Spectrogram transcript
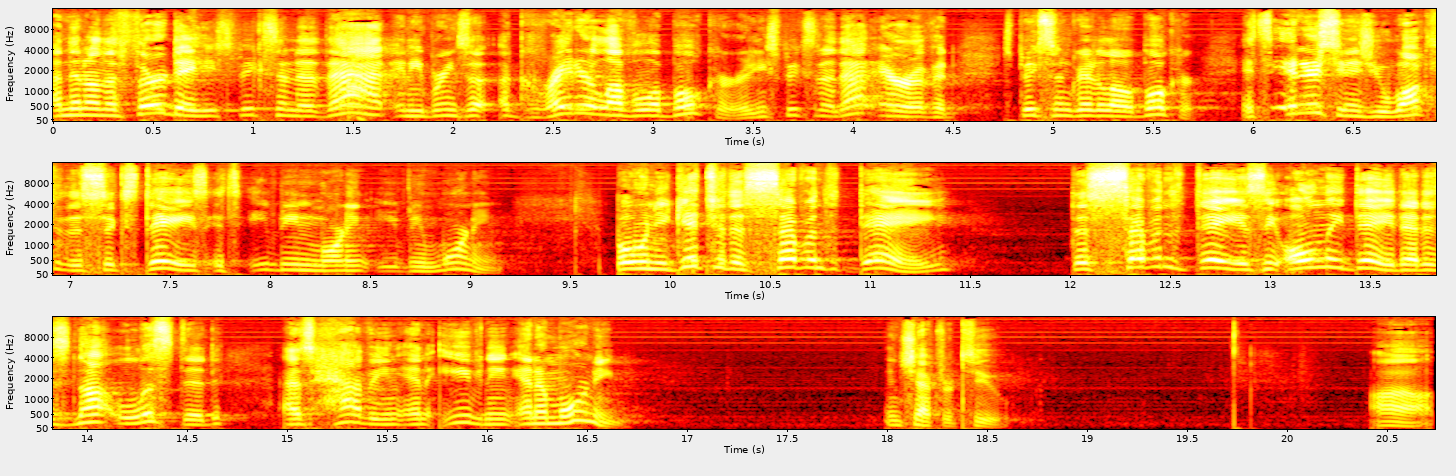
And then on the third day, he speaks into that and he brings a, a greater level of Boker. And he speaks into that era of it, speaks in greater level of Boker. It's interesting as you walk through the six days, it's evening, morning, evening, morning. But when you get to the seventh day, the seventh day is the only day that is not listed as having an evening and a morning in chapter 2. Uh,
